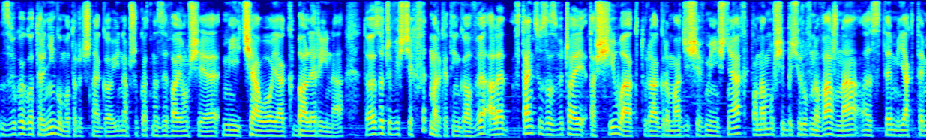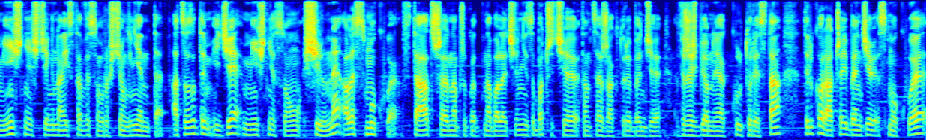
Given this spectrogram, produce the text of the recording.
zwykłego treningu motorycznego i na przykład nazywają się miej ciało jak balerina To jest oczywiście chwyt marketingowy, ale w tańcu zazwyczaj ta siła, która gromadzi się w mięśniach, ona musi być równoważna z tym, jak te mięśnie ścięgna i stawy są rozciągnięte. A co za tym idzie, mięśnie są silne, ale smukłe. W teatrze, na przykład na balecie, nie zobaczycie tancerza, który będzie wyrzeźbiony jak kulturysta, tylko raczej będzie smukły,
